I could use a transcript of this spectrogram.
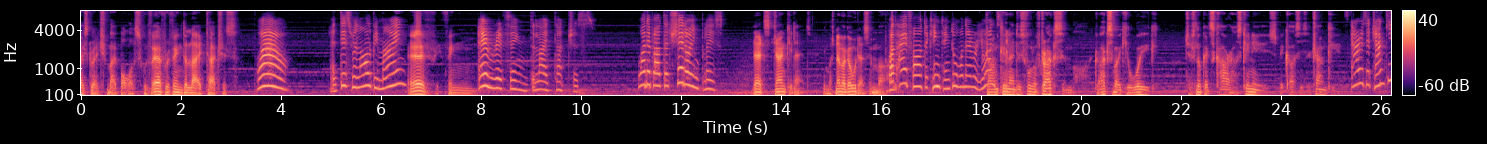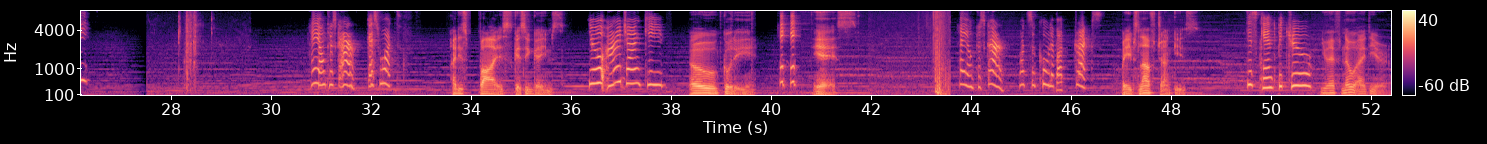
I scratch my balls with everything the light touches. Wow! And this will all be mine? Everything. Everything the light touches. What about that shadowing place? That's Junkyland. You must never go there, Simba. But I thought the king can do whatever he wants. Junkyland is full of drugs, Simba. Drugs make you weak. Just look at Scar how skinny he is because he's a junkie. Scar is a junkie? Hey, Uncle Scar, guess what? I despise guessing games. You are a junkie. Oh, goody. yes. Scar, what's so cool about drugs? Babes love junkies. This can't be true. You have no idea.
